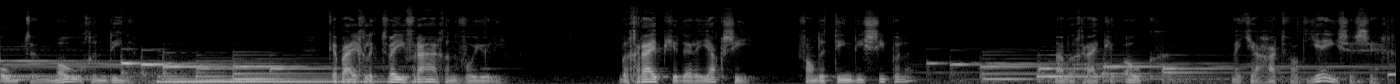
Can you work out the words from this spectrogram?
om te mogen dienen. Ik heb eigenlijk twee vragen voor jullie. Begrijp je de reactie van de tien discipelen? Maar begrijp je ook met je hart wat Jezus zegt?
